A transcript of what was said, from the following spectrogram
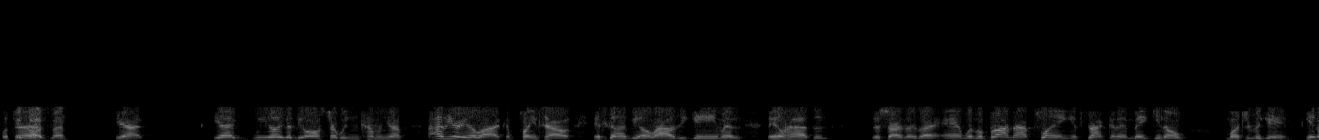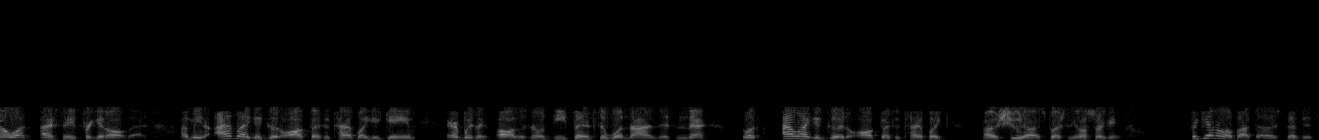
What's your Uh, thoughts, man? Yeah, yeah. We know that the All Star Weekend coming up. I'm hearing a lot of complaints how it's going to be a lousy game and they don't have the the stars like that. And with LeBron not playing, it's not going to make you know much of a game. You know what? I say forget all that. I mean, I like a good offensive type like a game. Everybody's like, oh, there's no defense and whatnot, this and that. Look, I like a good offensive type like uh, shootout, especially in the All Star game. Forget all about the other stuff. It's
